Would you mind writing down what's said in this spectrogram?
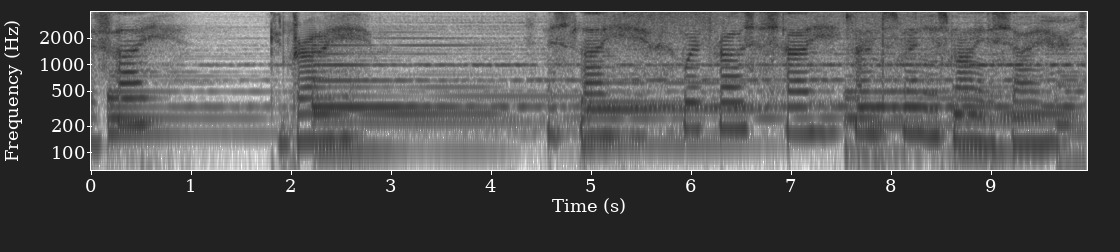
If I could bribe this life with roses, I plant as many as my desires.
